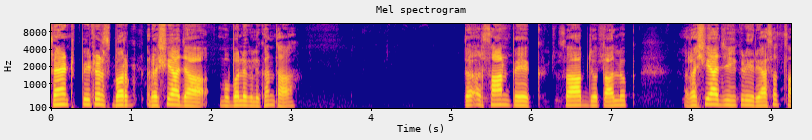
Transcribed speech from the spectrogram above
सेंट पीटर्सबर्ग रशिया जा मुबलिक लिखनि था त अरसान पेक साहब जो तालुक़ु रशिया जी हिकिड़ी रियासत सां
